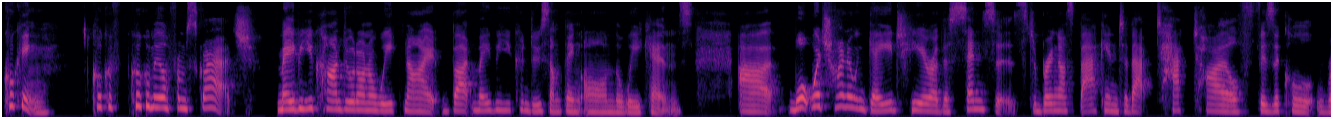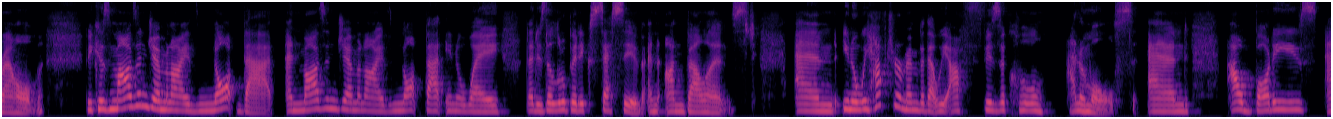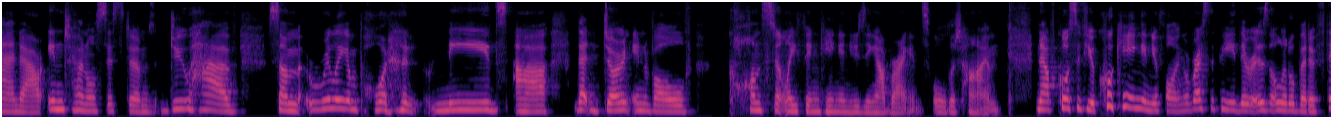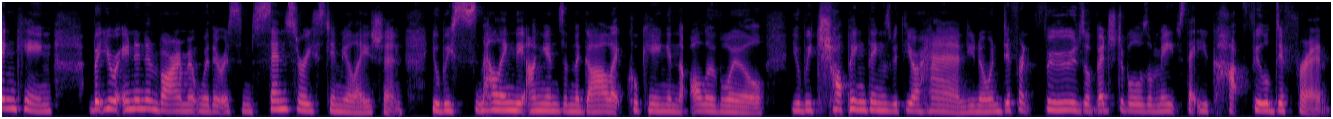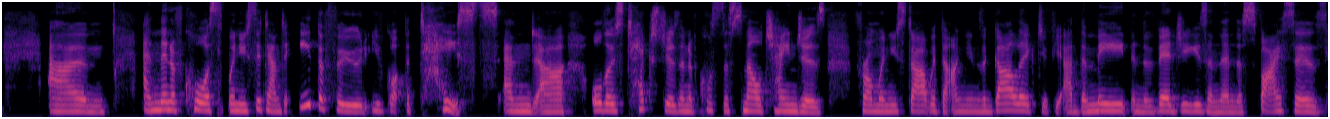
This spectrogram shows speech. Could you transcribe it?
cooking, cook a, cook a meal from scratch Maybe you can't do it on a weeknight, but maybe you can do something on the weekends. Uh, what we're trying to engage here are the senses to bring us back into that tactile, physical realm. Because Mars and Gemini is not that. And Mars and Gemini is not that in a way that is a little bit excessive and unbalanced. And, you know, we have to remember that we are physical animals and our bodies and our internal systems do have some really important needs uh, that don't involve constantly thinking and using our brains all the time. Now, of course, if you're cooking and you're following a recipe, there is a little bit of thinking, but you're in an environment where there is some sensory stimulation. You'll be smelling the onions and the garlic cooking in the olive oil. You'll be chopping things with your hand, you know, and different foods or vegetables or meats that you cut feel different. Um, and then, of course, when you sit down to eat the food, you've got the tastes and uh, all those textures. And of course, the smell changes from when you start with the onions and garlic to if you add the meat and the veggies and then the spices.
